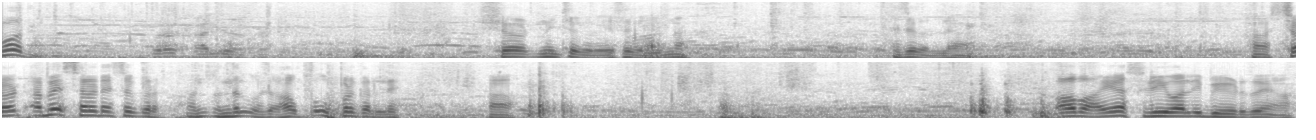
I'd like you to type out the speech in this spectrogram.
खाली शर्ट नीचे कर ऐसे कर लेना ऐसे कर ले हाँ। हाँ शर्ट अबे शर्ट ऐसे कर। अं- अंदर हाँ, ऊपर कर ले। हाँ। अब आई असली वाली भीड़ तो यहाँ।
